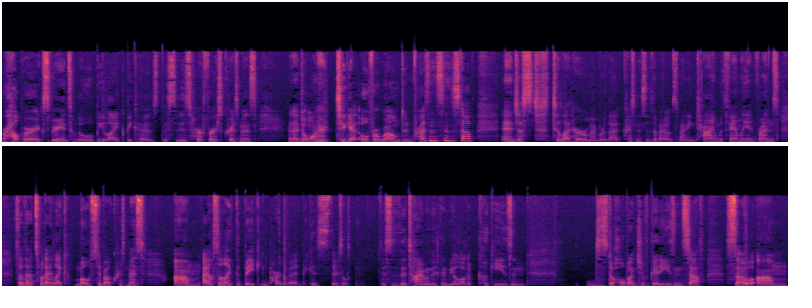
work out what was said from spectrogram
or help her experience what it will be like because this is her first Christmas and I don't want her to get overwhelmed in presents and stuff and just to let her remember that Christmas is about spending time with family and friends so that's what I like most about Christmas um, I also like the baking part of it because there's a this is the time when there's going to be a lot of cookies and just a whole bunch of goodies and stuff. So, um,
